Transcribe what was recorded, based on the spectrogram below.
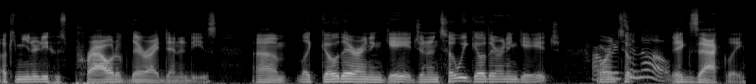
a community who's proud of their identities. Um, like, go there and engage. And until we go there and engage, How or are we until to know? exactly,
